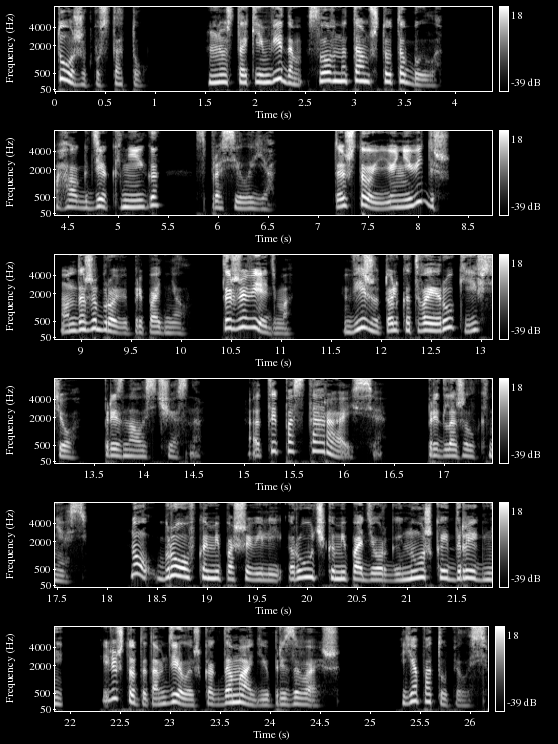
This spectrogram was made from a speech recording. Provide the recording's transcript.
тоже пустоту. Но с таким видом, словно там что-то было. «А где книга?» — спросила я. «Ты что, ее не видишь?» Он даже брови приподнял. «Ты же ведьма». «Вижу только твои руки и все», — призналась честно. «А ты постарайся», — предложил князь. Ну, бровками пошевели, ручками подергай, ножкой дрыгни. Или что ты там делаешь, когда магию призываешь?» Я потупилась.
